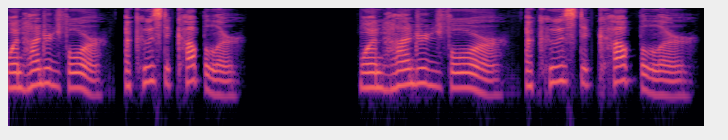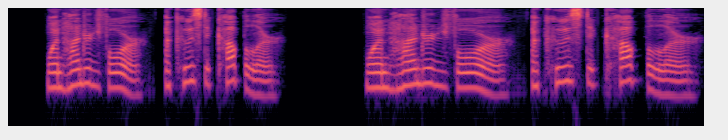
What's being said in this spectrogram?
One hundred four acoustic coupler. One hundred four acoustic coupler. One hundred four acoustic coupler. One hundred four acoustic coupler.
